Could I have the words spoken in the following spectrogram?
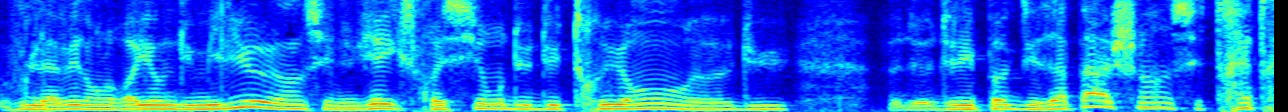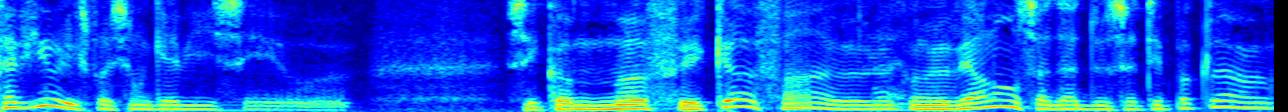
vous l'avez dans le royaume du milieu, hein, c'est une vieille expression du, du truand euh, du, de, de l'époque des Apaches. Hein, c'est très très vieux l'expression Gabi. C'est euh, c'est comme meuf et keuf, hein, comme le verlan, ça date de cette époque-là.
